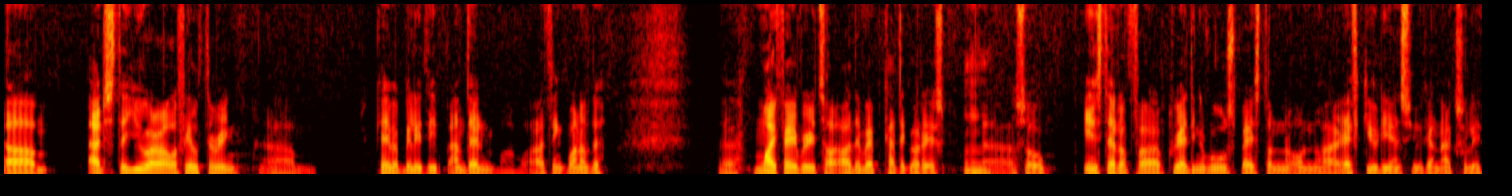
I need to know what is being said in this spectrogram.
Um, adds the URL filtering um, capability, and then I think one of the uh, my favorites are, are, the web categories. Mm. Uh, so instead of uh, creating rules based on on uh, FQDNs, you can actually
